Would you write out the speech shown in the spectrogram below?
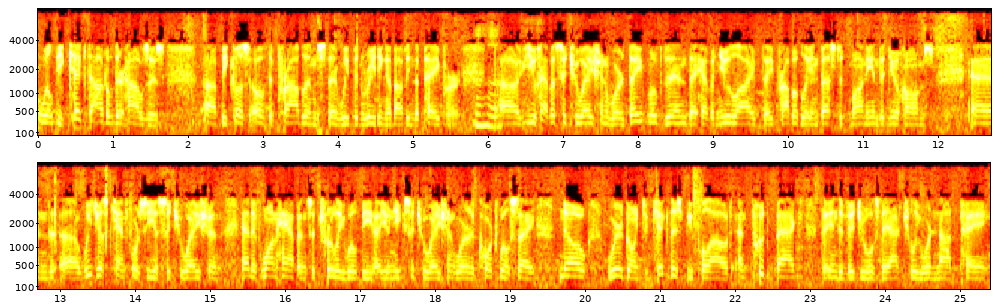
will be kicked out of their houses uh, because of the problems that we've been reading about in the paper. Mm-hmm. Uh, you have a situation where they've moved in, they have a new life, they probably invested money in the new homes, and uh, we just can't foresee a situation. And if one happens, it truly will be a unique situation where the court will say, no, we're going to kick these people out and put back the individuals they actually were not paying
